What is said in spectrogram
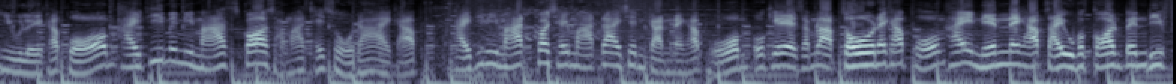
ฮิลเลยครับผม ใครที่ไม่มีมาสก็สามารถใช้โซได้ครับ ใครที่มีมาสก็ใช้มาสได้เช่นกันนะครับผม โอเคสำหรับโซนะครับผมให้เน้นนะครับใส่อุปกรณ์เป็นดีเฟ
